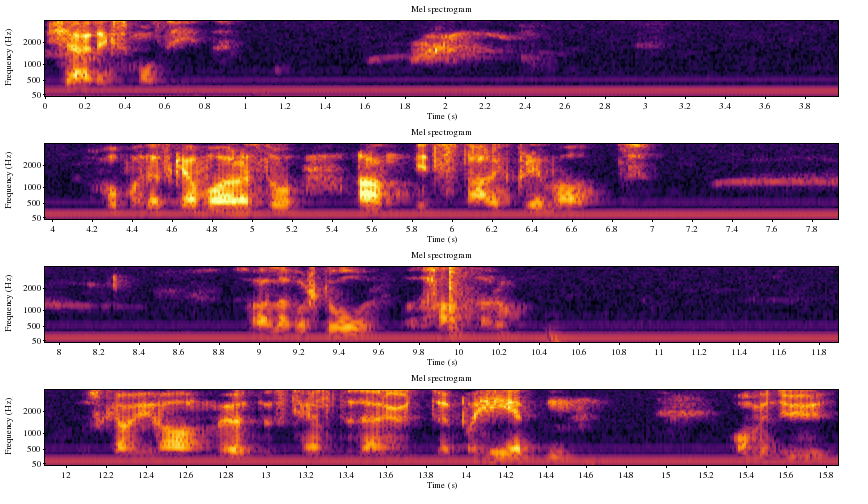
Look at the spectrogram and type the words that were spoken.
Kärleksmåltid. Hoppas det ska vara så andligt starkt klimat så alla förstår vad det handlar om. Då ska vi ha mötestältet där ute på heden. Om vi nu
